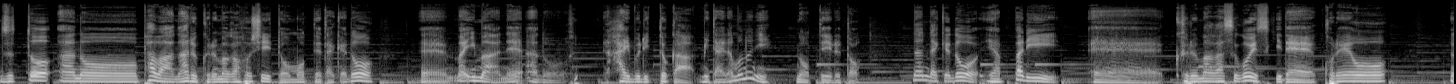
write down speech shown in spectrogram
ずっと、あのパワーのある車が欲しいと思ってたけど、えー、まあ、今はねあのハイブリッドカーみたいなものに乗っていると。なんだけどやっぱり、えー、車がすごい好きでこれをあ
